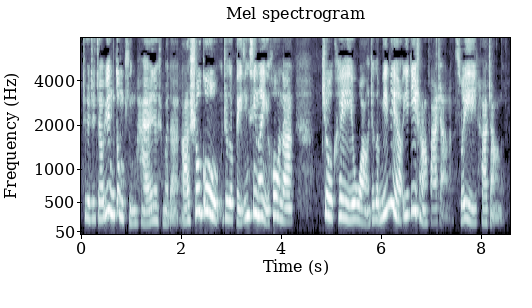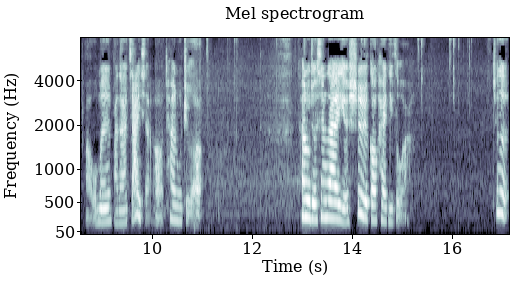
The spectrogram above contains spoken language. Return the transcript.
这个就叫运动品牌什么的啊。收购这个北京新能以后呢，就可以往这个 mini LED 上发展了，所以它涨了啊。我们把它加一下啊，探路者，探路者现在也是高开低走啊。这个，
